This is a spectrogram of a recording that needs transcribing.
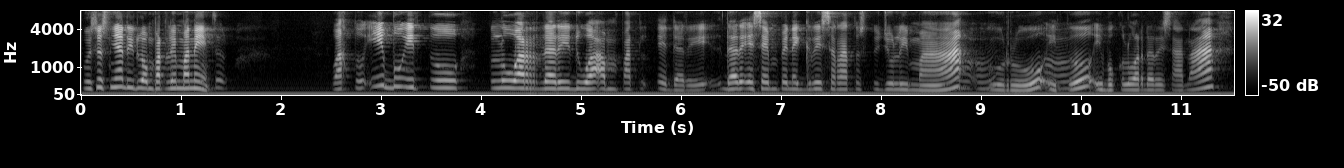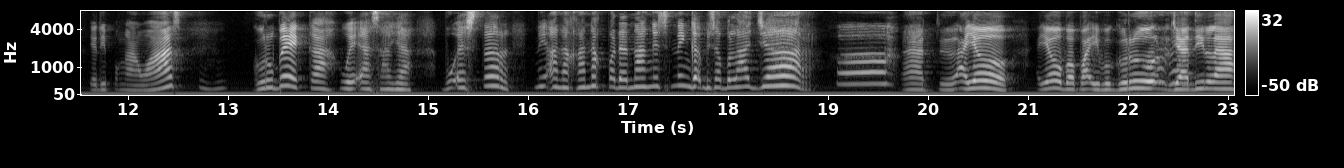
khususnya di 245 nih. Betul. Waktu ibu itu keluar dari 24 eh dari dari SMP Negeri 175 Heeh. guru Heeh. itu ibu keluar dari sana jadi pengawas Mhm. Guru BK WA saya, Bu Esther, nih anak-anak pada nangis nih nggak bisa belajar. Oh, Aduh, ayo, ayo Bapak Ibu guru, jadilah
